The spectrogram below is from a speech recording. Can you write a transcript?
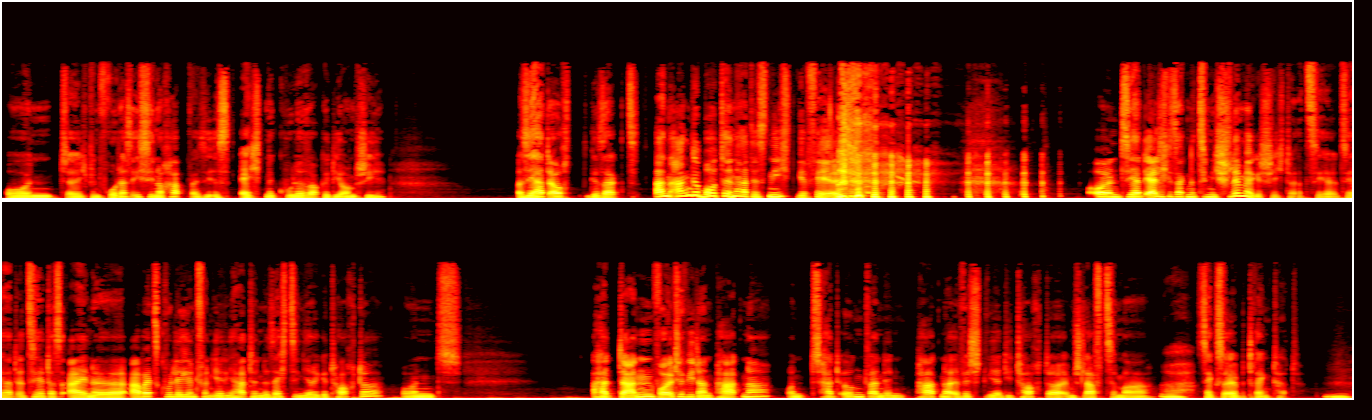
Und äh, ich bin froh, dass ich sie noch hab, weil sie ist echt eine coole Socke, die Omschi. Sie hat auch gesagt, an Angeboten hat es nicht gefehlt. Und sie hat ehrlich gesagt eine ziemlich schlimme Geschichte erzählt. Sie hat erzählt, dass eine Arbeitskollegin von ihr, die hatte eine 16-jährige Tochter und hat dann, wollte wieder einen Partner und hat irgendwann den Partner erwischt, wie er die Tochter im Schlafzimmer Oh. sexuell bedrängt hat. Mhm.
